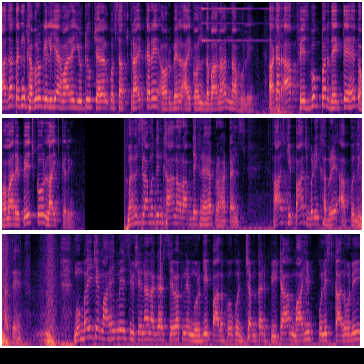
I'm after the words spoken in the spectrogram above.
ताज़ा तरीन खबरों के लिए हमारे यूट्यूब चैनल को सब्सक्राइब करें और बेल आइकॉन दबाना ना भूलें। अगर आप फेसबुक पर देखते हैं तो हमारे पेज को लाइक करें। मैं हूँ इस्लामुद्दीन खान और आप देख रहे हैं प्रहार टाइम्स। आज की पाँच बड़ी खबरें आपको दिखाते हैं। मुंबई के माहिम में शिवसेना नगर सेवक ने मुर्गी पालकों को जमकर पीटा। माहिम पुलिस कॉलोनी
